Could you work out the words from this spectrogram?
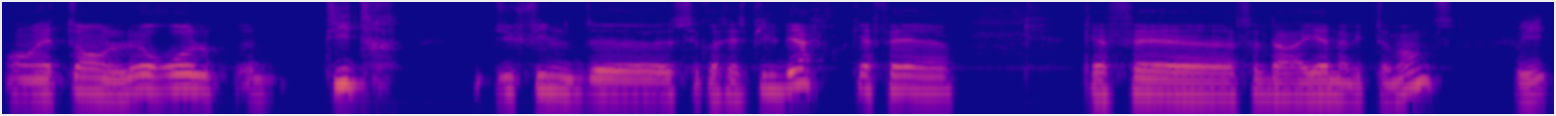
en étant le rôle euh, titre du film de. C'est quoi C'est Spielberg qui a fait, qui a fait Soldat Ryan avec Tom Hanks. Oui.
